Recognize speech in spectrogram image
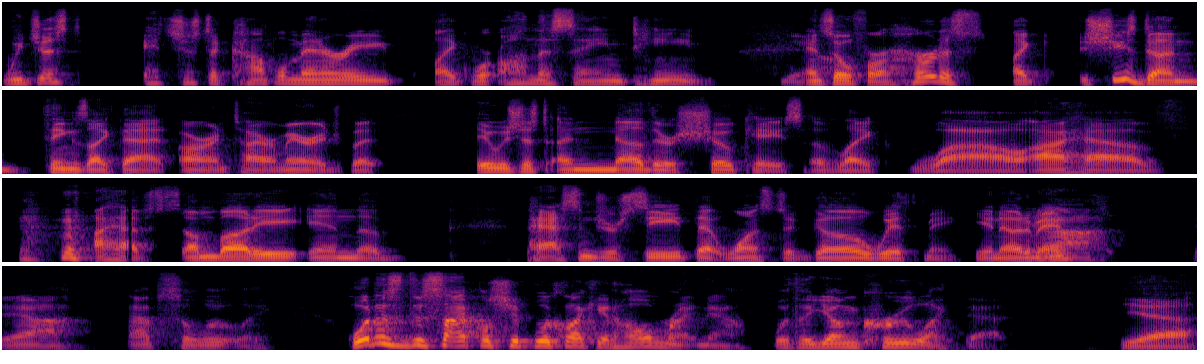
we just it's just a complimentary like we're on the same team yeah. and so for her to like she's done things like that our entire marriage but it was just another showcase of like wow i have i have somebody in the passenger seat that wants to go with me you know what i mean yeah yeah absolutely what does discipleship look like at home right now with a young crew like that yeah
